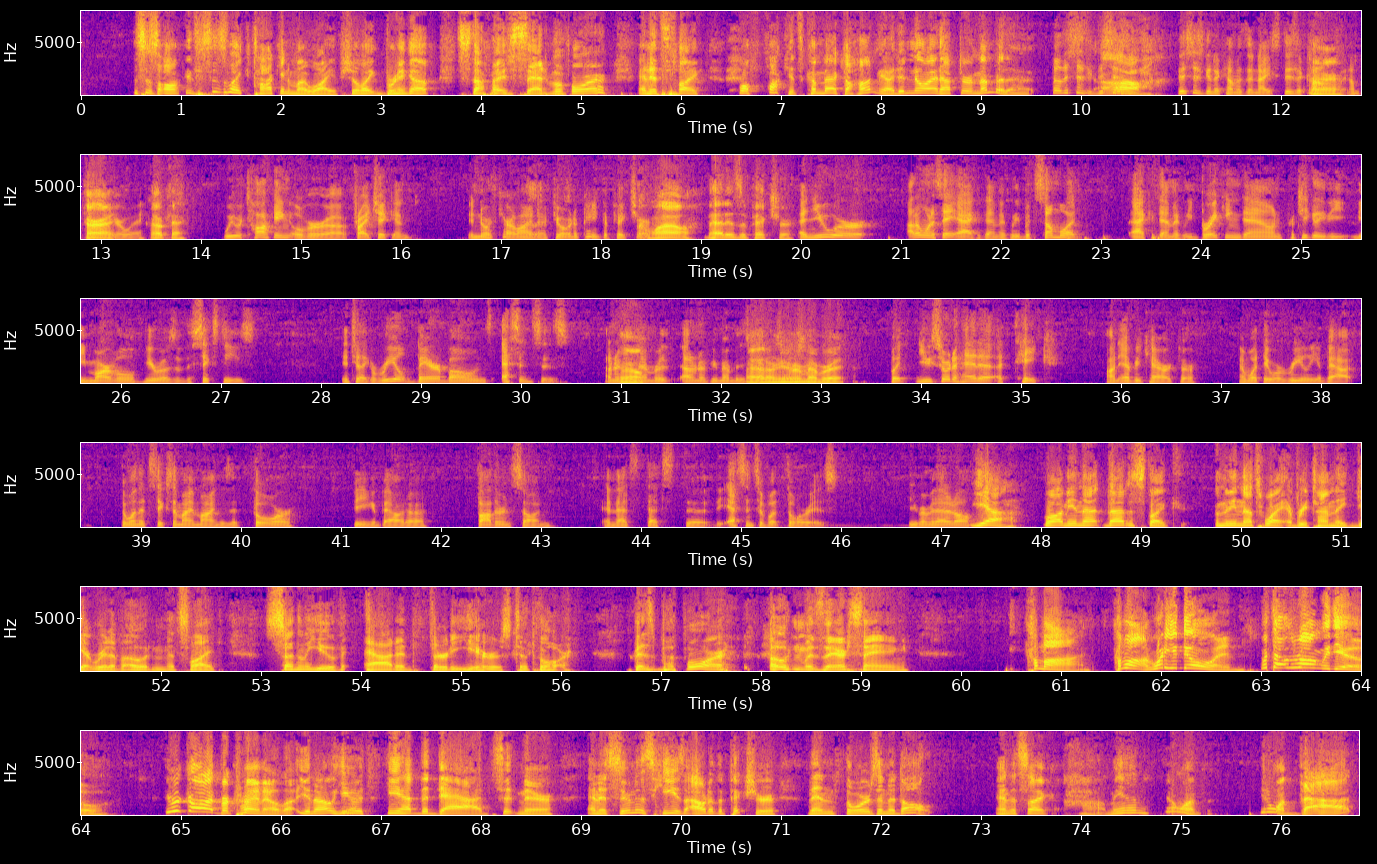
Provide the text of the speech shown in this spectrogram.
This is all. This is like talking to my wife. She'll like bring up stuff I've said before, and it's like, well, fuck, it's come back to haunt me. I didn't know I'd have to remember that. No, this is this is Ah. this is going to come as a nice. This is a compliment. right, I'm throwing right, your way. okay. We were talking over uh, fried chicken in North Carolina. If you want me to paint the picture, Wow, that is a picture. and you were I don't want to say academically, but somewhat academically breaking down particularly the, the Marvel heroes of the 60s into like real bare bones essences. I don't know if No. you remember I don't know if you remember this I don't even conversation, remember it. But you sort of had a, a take on every character and what they were really about. The one that sticks in my mind is that Thor being about a father and son and that's that's the, the essence of what Thor is. Do you remember that at all? Yeah. Well, I mean that that is like. I mean that's why every time they get rid of Odin, it's like suddenly you've added thirty years to Thor, because before Odin was there saying, "Come on, come on, what are you doing? What the hell's wrong with you? You're god for crying out loud!" You know, he Yeah. was he had the dad sitting there, and as soon as he's out of the picture, then Thor's an adult, and it's like, oh man, you don't want you don't want that.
